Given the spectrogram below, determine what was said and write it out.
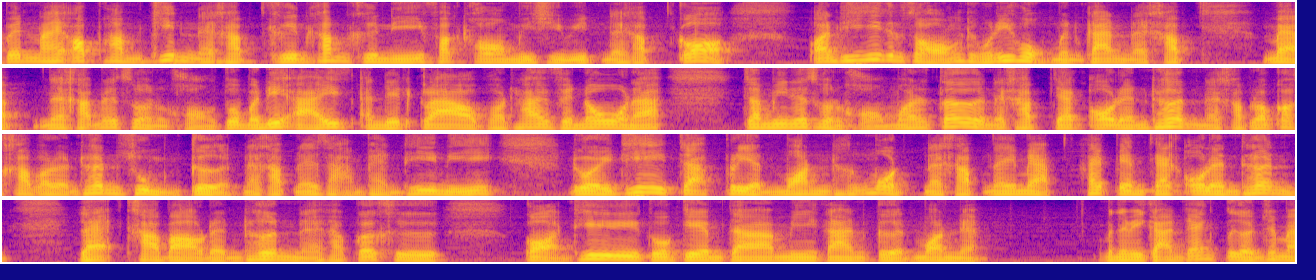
เป็น Night of Pumpkin นะครับคืนค่ำคืนนี้ฟักทองมีชีวิตนะครับก็วันที่ 22 ถึงวันที่ 6 เหมือนกันนะครับแมปนะครับในส่วนของตัว Body Ice u n d e a d Cloud Portal f e n o นะจะมีในส่วนของมอนิเตอร์นะครับแจ็คออเรนเทิลนะครับแล้วก็คาร์บอเรนเทิลสุ่มเกิดนะครับใน 3 แผนที่นี้ โดยที่จะเปลี่ยนมอนทั้งหมดนะครับในแมปให้เป็นแจ็คออเรนเทิลและคาร์บอเรนเทิลนะครับก็คือก่อนที่ตัวเกมจะมีการเกิดมอนเนี่ย มันจะมีการแจ้งเตือนใช่ไหม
